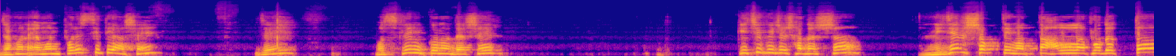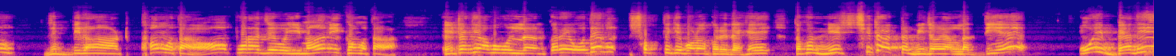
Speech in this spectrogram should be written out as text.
যখন এমন পরিস্থিতি আসে যে মুসলিম কোন দেশের কিছু কিছু সদস্য নিজের শক্তিমত্তা, আল্লাহ প্রদত্ত যে বিরাট ক্ষমতা, অপরাজেয় ইমানই ক্ষমতা, এটাকে অবমূল্যায়ন করে ওদের শক্তিকে বড় করে দেখে তখন নিশ্চিত একটা বিজয় আল্লাহ দিয়ে ওই ব্যাধি,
